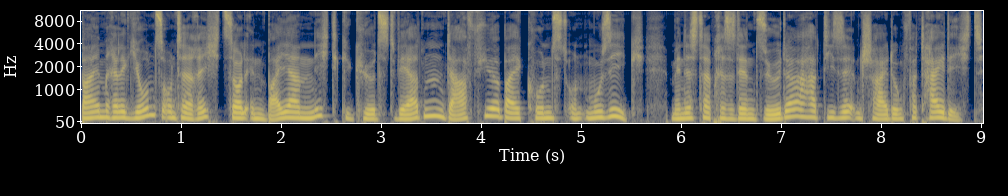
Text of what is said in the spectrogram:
Beim Religionsunterricht soll in Bayern nicht gekürzt werden, dafür bei Kunst und Musik. Ministerpräsident Söder hat diese Entscheidung verteidigt.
